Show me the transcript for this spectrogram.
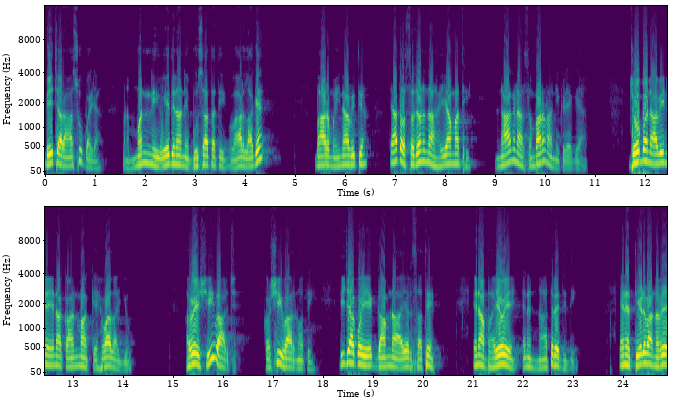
બે ચાર આંસુ પાડ્યા. પણ મનની વેદનાને ભૂસાતાથી વાર લાગે? બાર મહિના વીત્યા. ત્યાં તો સજણના હૈયામાંથી નાગના સંભારણા નીકળ્યા ગયા. જોબન આવીને એના કાનમાં કહેવા લાગ્યું, હવે શી વાર છે? કશી વાર નહોતી. બીજા કોઈ એક ગામના આયર સાથે એના ભાઈઓએ એને નાતરે દીધી. એને તેડવા નવે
